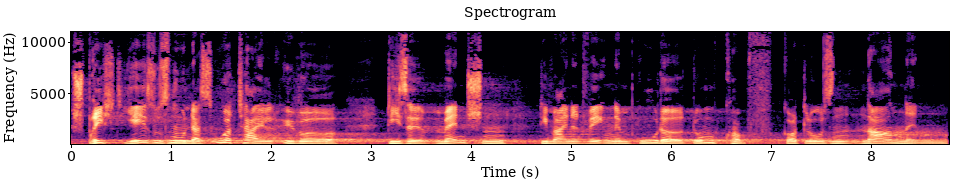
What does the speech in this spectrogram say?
Spricht Jesus nun das Urteil über diese Menschen, die meinetwegen den Bruder Dummkopf, gottlosen Narr nennen?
